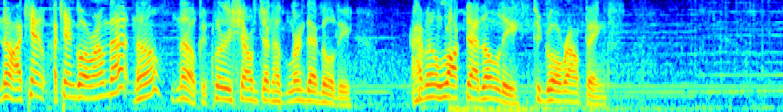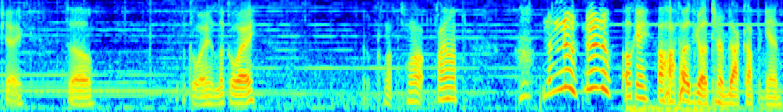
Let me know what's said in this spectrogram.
No, I can't. I can't go around that. No, no. Because clearly Shao Jun has learned that ability. I haven't unlocked that ability to go around things. Okay, so look away, look away. Climb up, climb up, climb up. No, no, no, no, no. Okay. Oh, I thought I was gonna turn back up again.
